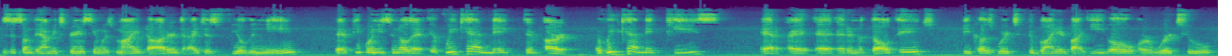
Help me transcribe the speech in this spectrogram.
This is something I'm experiencing with my daughter that I just feel the need that people need to know that if we can't make our if we can't make peace at, at, at an adult age because we're too blinded by ego or we're too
